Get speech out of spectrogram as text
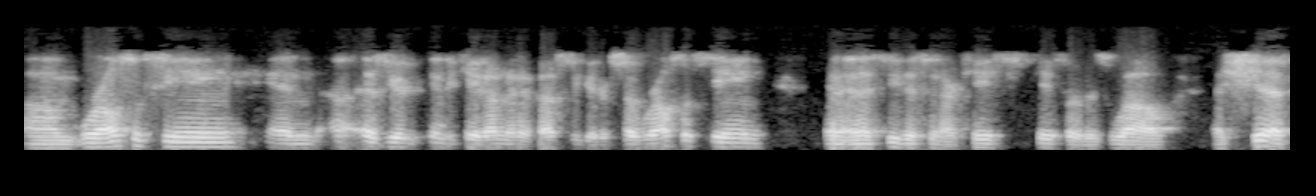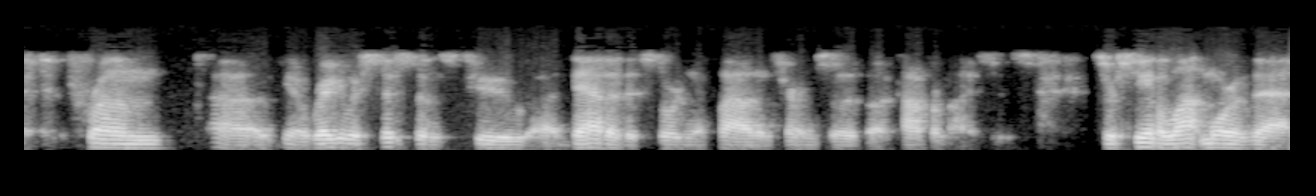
Um, we're also seeing, and as you indicate, I'm an investigator, so we're also seeing and, and I see this in our case caseload as well, a shift from uh, you know regular systems to uh, data that's stored in the cloud in terms of uh, compromises. So we're seeing a lot more of that.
